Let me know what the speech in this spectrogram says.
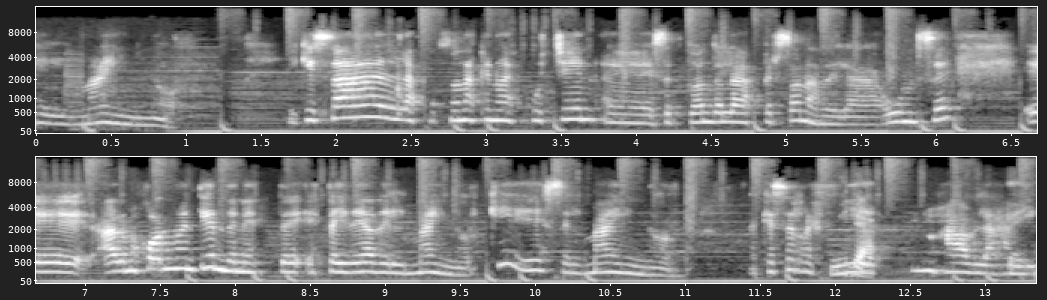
el minor. Y quizás las personas que nos escuchen, eh, exceptuando las personas de la UMCE, a lo mejor no entienden este, esta idea del minor. ¿Qué es el minor? ¿A qué se refiere? ¿Qué nos hablas ahí?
